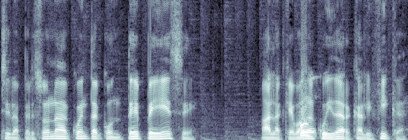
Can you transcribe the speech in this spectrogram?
si la persona cuenta con TPS, a la que van a cuidar, califica.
